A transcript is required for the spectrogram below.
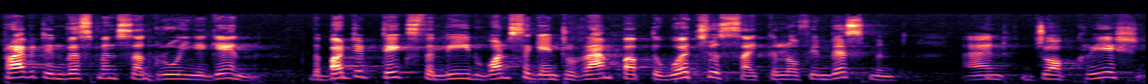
private investments are growing again. The budget takes the lead once again to ramp up the virtuous cycle of investment and job creation.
